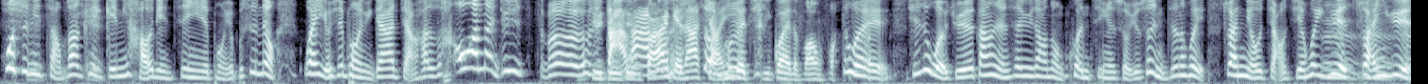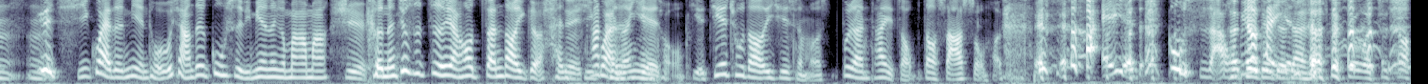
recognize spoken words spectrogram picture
或是你找不到可以给你好一点建议的朋友，不是那种万一有些朋友你跟他讲，他就说好啊，那你就去怎么去打对，他，反而给他想一个奇怪的方法。对，其实我觉得，当人生遇到那种困境的时候，有时候你真的会钻牛角尖，会越钻嗯越、越奇怪的念头。我想这个故事里面那个妈妈是。可能就是这样，然后钻到一个很奇怪的念头。也接触到一些什么，不然他也找不到杀手嘛。哎，也对故事啊，我们不要太严重。对对对，我知道。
